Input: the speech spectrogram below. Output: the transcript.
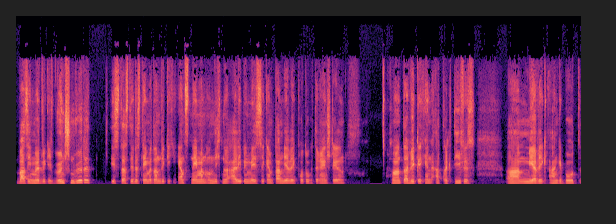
was ich mir halt wirklich wünschen würde, ist, dass die das Thema dann wirklich ernst nehmen und nicht nur alibimäßig ein paar Mehrwegprodukte reinstellen, sondern da wirklich ein attraktives äh, Mehrwegangebot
